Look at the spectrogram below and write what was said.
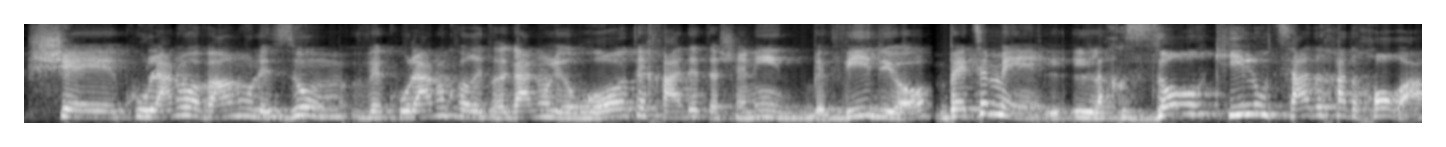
שכולנו עברנו לזום וכולנו כבר התרגלנו לראות אחד את השני בווידאו, בעצם אה, לחזור כאילו צעד אחד אחורה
